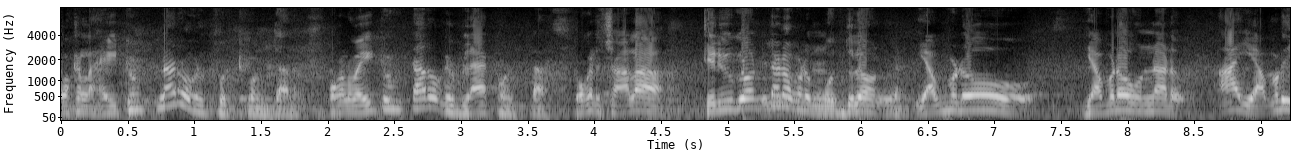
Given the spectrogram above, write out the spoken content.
ఒకళ్ళు హైట్ ఉంటున్నారు ఒకళ్ళు పుట్టుకుంటారు ఒకళ్ళు వైట్ ఉంటున్నారు ఒకళ్ళు బ్లాక్ ఉంటున్నారు. ఒకడు చాలా తెలివిగా ఉంటాడు ఒకడు ముద్దులో ఉంటాడు ఎవడో ఎవడో ఉన్నాడు. ఆ ఎవడు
